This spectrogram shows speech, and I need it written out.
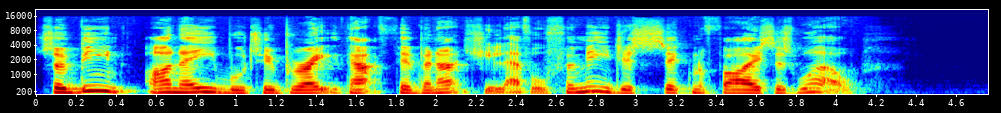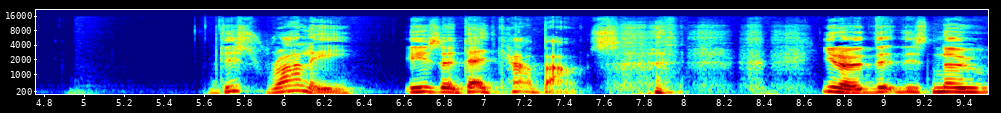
So being unable to break that Fibonacci level for me just signifies as well. This rally is a dead cat bounce. you know, there's no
